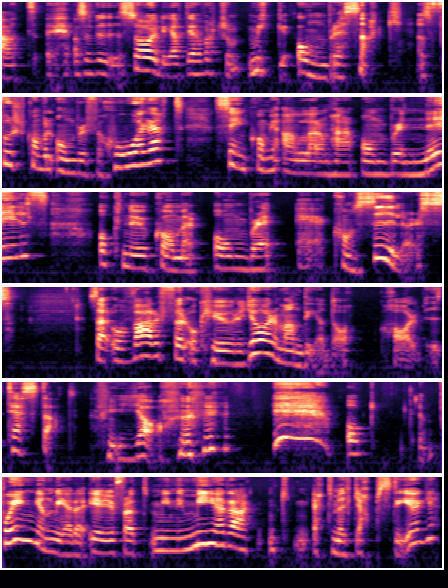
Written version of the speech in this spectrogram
att, eh, alltså vi sa ju det att det har varit så mycket ombre-snack. Alltså först kom väl ombre för håret. Sen kom ju alla de här ombre nails. Och nu kommer ombre eh, concealers. Så här, och varför och hur gör man det då? Har vi testat? ja. och poängen med det är ju för att minimera ett makeup-steg.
